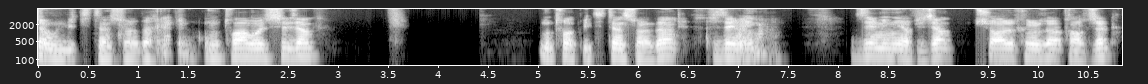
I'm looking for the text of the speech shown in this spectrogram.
Camın bittikten sonra da mutfağa başlayacağım. Mutfak bittikten sonra da zemin zemini yapacağım. Şu arka koridor kalacak.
